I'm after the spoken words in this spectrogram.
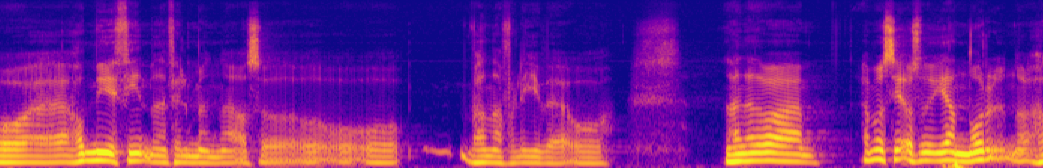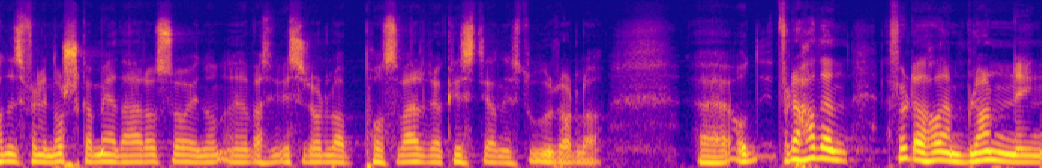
og jeg hadde mye fint med den filmen, altså, og, og, og, Venner for livet. Og, nei, det var jeg må si, altså igjen, Nor hadde selvfølgelig norska med der også, i noen, uh, visse roller. På Sverre og Kristian i store roller. Uh, og, for jeg, en, jeg følte jeg hadde en blanding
